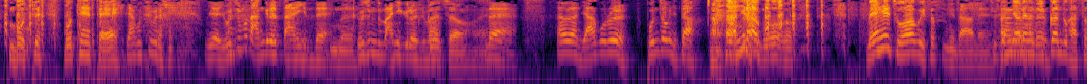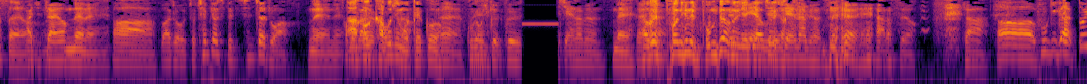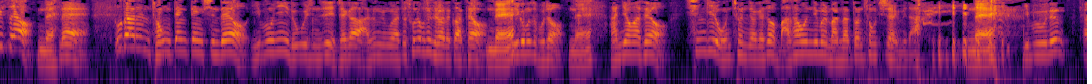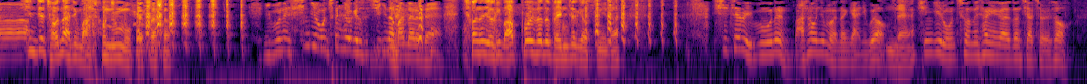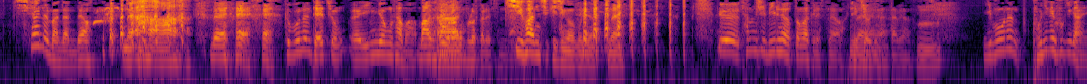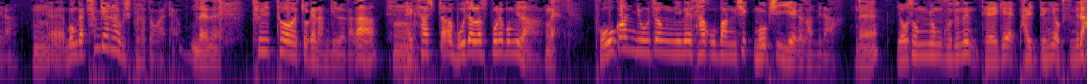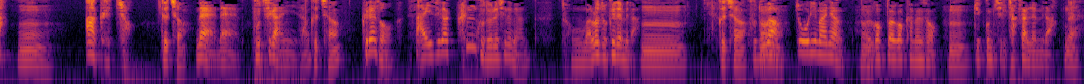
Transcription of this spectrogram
모태 해태 야구팀은 참- 예 요즘은 안 그래서 다행인데 네. 요즘도 많이 그러지만 그렇죠. 네. 네. 하여간 야구를 본 적은 있다. 아니라고 매해 좋아하고 있었습니다. 네. 작년에는 직관도 갔었어요. 아, 진짜요? 네네. 아, 맞아. 저 챔피언스 필드 진짜 좋아. 네네. 아, 거기 가보진 못했고. 네, 구경시켜, 그, 애나면. 네. 네. 아, 왜 본인은 본명을 젤시, 얘기하고 젤시 그래요? 애나면. 네, 알았어요. 자, 어, 후기가 또 있어요. 네. 또 다른 정땡땡 씨인데요. 이분이 누구신지 제가 안승준 군한테 소개부터 드려야 될 것 같아요. 네. 읽으면서 보죠. 네. 안녕하세요. 신길 온천역에서 마사오님을 만났던 청취자입니다. 네. 이분은, 아, 심지어 저는 아직 마사오님을 못 뵀어요. 이분은 신길 온천역에서 시기나 만나는데, 저는 여기 마포에서도 뵌 적이 없습니다. 실제로 이분은 마사오님을 만난 게 아니고요. 네. 신길 온천을 향해 가던 지하철에서 치안을 만났는데요. 네. 아, 네. 그분을 대충 익명 삼아 마사오라고 아, 불렀더랬습니다. 치환시키신 거군요. 네. 그 31회였던가 그랬어요. 제 네. 기억이 난다면. 음. 이분은 본인의 후기가 아니라 음. 에, 뭔가 참견을 하고 싶으셨던 것 같아요. 네네. 트위터 쪽에 남기려다가 음. 140자가 모자라서 보내봅니다. 네. 보건요정님의 사고방식 몹시 이해가 갑니다. 네. 여성용 구두는 대개 발등이 없습니다. 음. 아, 그렇죠. 그쵸. 네, 네. 부츠가 아닌 이상. 그쵸. 그래서 사이즈가 큰 구두를 신으면 정말로 좋게 됩니다. 음. 그쵸. 구두가 어. 쪼리 마냥 덜컥덜컥하면서 음. 뒤꿈치를 작살냅니다. 네.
